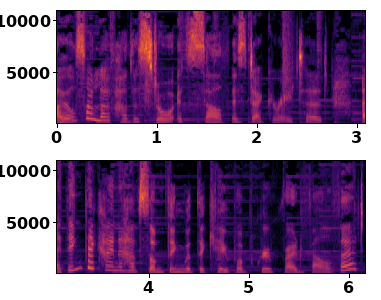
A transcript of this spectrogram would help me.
I also love how the store itself is decorated. I think they kind of have something with the K-pop group Red Velvet.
